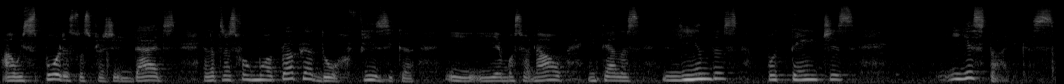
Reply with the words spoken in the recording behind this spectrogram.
Ao expor as suas fragilidades, ela transformou a própria dor física e, e emocional em telas lindas, potentes e históricas.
